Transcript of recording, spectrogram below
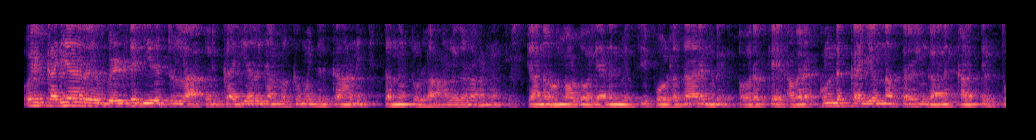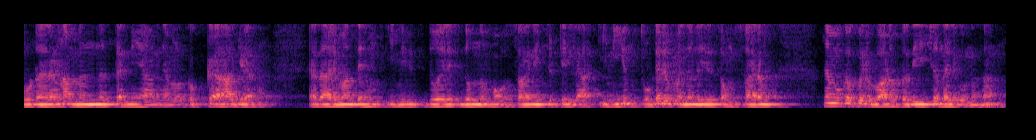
ഒരു കരിയർ ബിൽഡ് ചെയ്തിട്ടുള്ള ഒരു കരിയർ നമ്മൾക്ക് മുന്നിൽ കാണിച്ചു തന്നിട്ടുള്ള ആളുകളാണ് ക്രിസ്ത്യാനോ റൊണാൾഡോ ലയണൽ മെസ്സി പോലുള്ള താരങ്ങൾ അവരൊക്കെ അവരെ കൊണ്ട് കഴിയുന്ന അത്രയും കാലം കളത്തിൽ തുടരണമെന്ന് തന്നെയാണ് നമ്മൾക്കൊക്കെ ആഗ്രഹം. ഏതായാലും അദ്ദേഹം ഇനി ഇതുവരെ ഇതൊന്നും അവസാനിച്ചിട്ടില്ല. ഇനിയും തുടരും എന്നുള്ള സംസാരം നമുക്കൊക്കെ ഒരുപാട് പ്രതീക്ഷ നൽകുന്നതാണ്.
